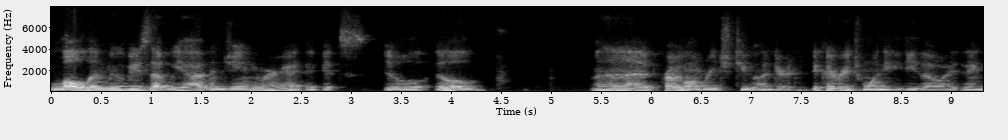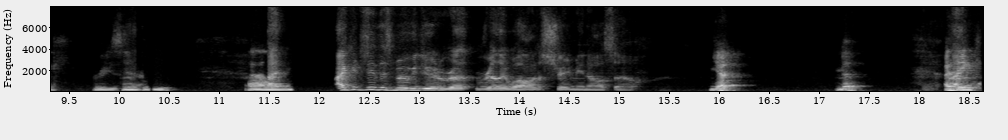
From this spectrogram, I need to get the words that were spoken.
lull in movies that we have in January. I think it's it'll it'll uh, it probably won't reach 200. It could reach 180 though. I think reasonably. Um, I, I could see this movie doing re- really well on streaming also. Yep. Yep. I think. I,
